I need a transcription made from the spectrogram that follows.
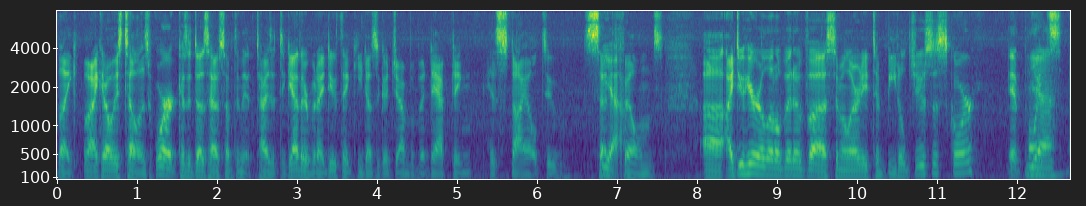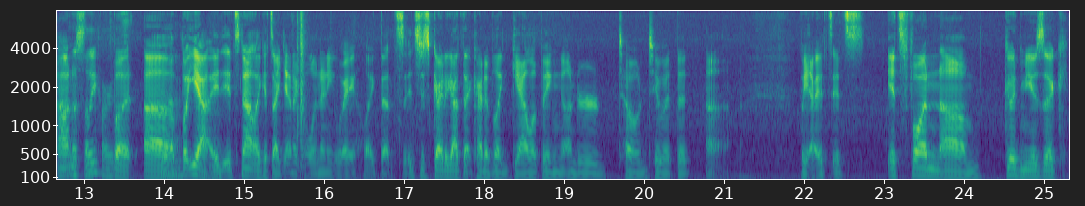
Like, well, I can always tell his work because it does have something that ties it together. But I do think he does a good job of adapting his style to set Yeah. films. Uh, I do hear a little bit of uh, similarity to Beetlejuice's score at points, in some honestly. But uh, Yeah. but yeah, it, it's not like it's identical in any way. Like that's it's just kind of got that kind of like galloping undertone to it. That, uh, but yeah, it's it's it's fun. Um, good music.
